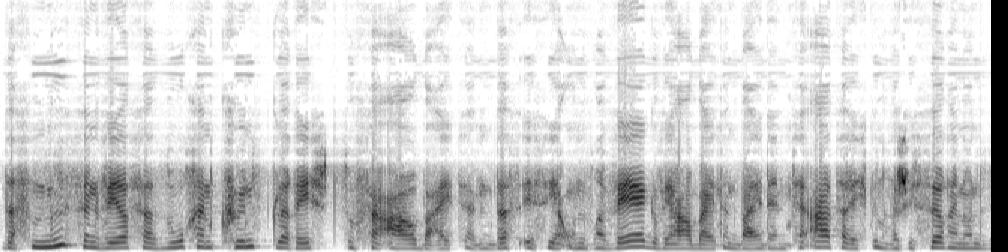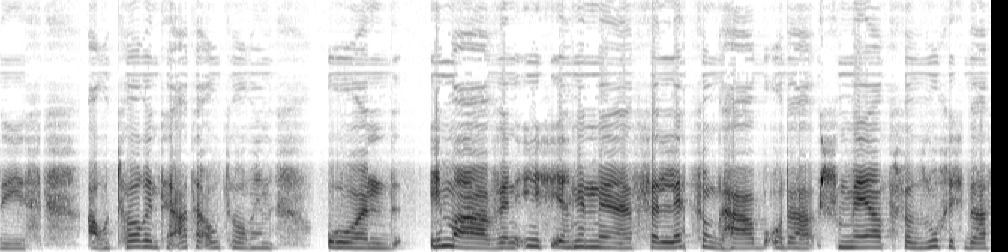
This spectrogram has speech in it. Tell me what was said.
das müssen wir versuchen, künstlerisch zu verarbeiten. Das ist ja unser Weg. Wir arbeiten beide im Theater. Ich bin Regisseurin und sie ist Autorin, Theaterautorin. Und immer, wenn ich irgendeine Verletzung habe oder Schmerz, versuche ich das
